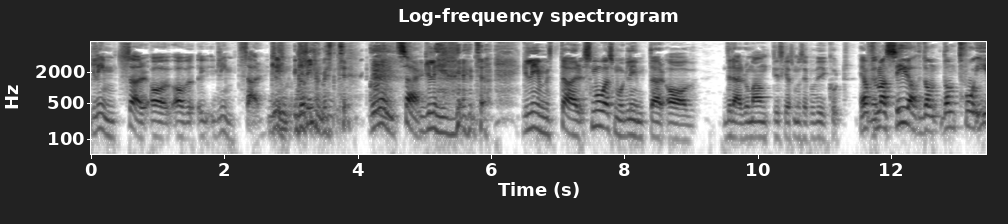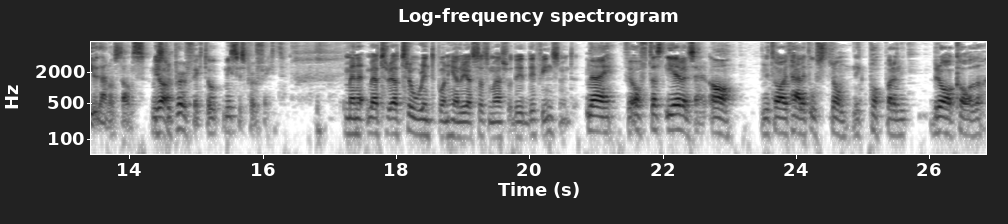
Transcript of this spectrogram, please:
glimtsar av, av glimtsar? Glim- glimt. Glimtsar. glimt. Glimtar, små, små glimtar av det där romantiska som man ser på vykort. Ja, för man ser ju alltid, de, de två är ju där någonstans. Mr Ja. Perfect och Mrs Perfect. Men, men jag, tror, jag tror inte på en hel resa som är så. Det, det finns nog inte. Nej, för oftast är det väl så här, ja, ni tar ett härligt ostron, ni poppar en bra kava.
